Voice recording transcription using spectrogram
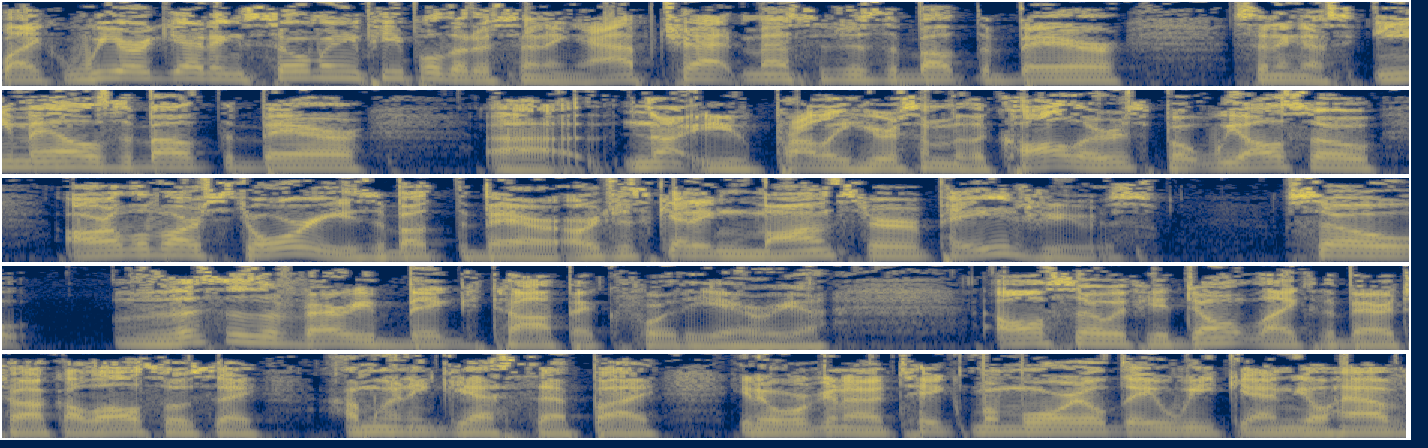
Like we are getting so many people that are sending app chat messages about the bear, sending us emails about the bear. Uh, not you probably hear some of the callers, but we also all of our stories about the bear are just getting monster page views. So this is a very big topic for the area. Also, if you don't like the bear talk, I'll also say I'm going to guess that by you know we're going to take Memorial Day weekend. You'll have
